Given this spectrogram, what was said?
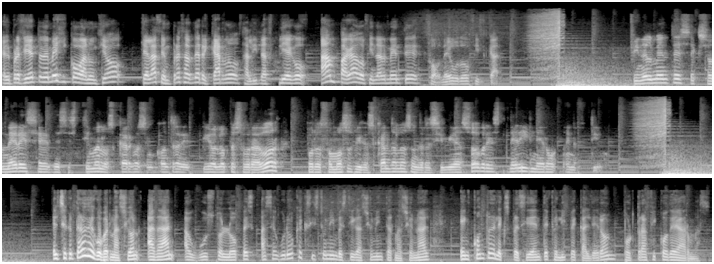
El presidente de México anunció que las empresas de Ricardo Salinas Pliego han pagado finalmente su adeudo fiscal. Finalmente se exonera y se desestiman los cargos en contra de Pío López Obrador por los famosos videoescándalos donde recibía sobres de dinero en efectivo. El secretario de Gobernación, Adán Augusto López, aseguró que existe una investigación internacional en contra del expresidente Felipe Calderón por tráfico de armas.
